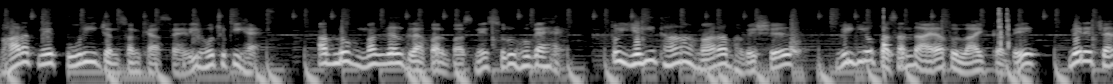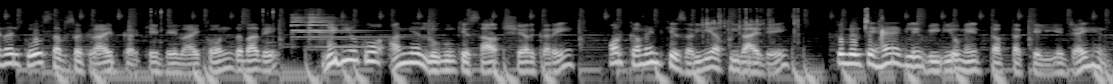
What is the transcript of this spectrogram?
भारत में पूरी जनसंख्या शहरी हो चुकी है। अब लोग मंगल ग्रह पर बसने शुरू हो गए हैं। तो यही था हमारा भविष्य। वीडियो पसंद आया तो लाइक कर दे। मेरे चैनल को सब्सक्राइब करके बेल आइकॉन दबा दे। वीडियो को अन्य लोगों के साथ शेयर करें और कमेंट के ज़रिए अपनी राय दे। तो मिलते हैं अगले वीडियो में। तब तक के लिए जय हिंद।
